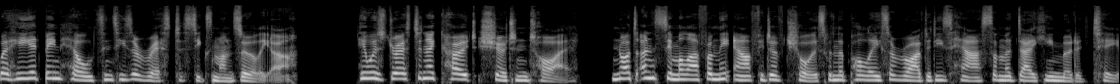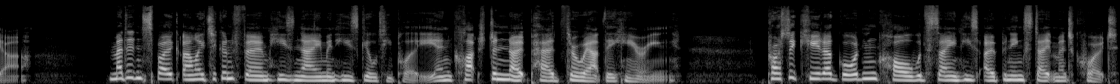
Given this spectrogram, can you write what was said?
where he had been held since his arrest six months earlier. He was dressed in a coat, shirt, and tie, not unsimilar from the outfit of choice when the police arrived at his house on the day he murdered Tia. Madden spoke only to confirm his name and his guilty plea and clutched a notepad throughout the hearing. Prosecutor Gordon Cole would say in his opening statement, quote,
